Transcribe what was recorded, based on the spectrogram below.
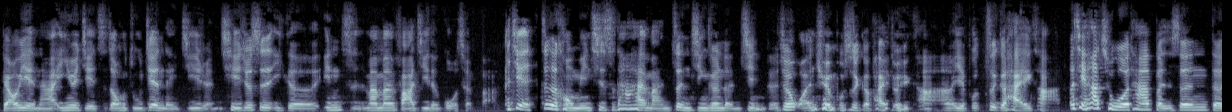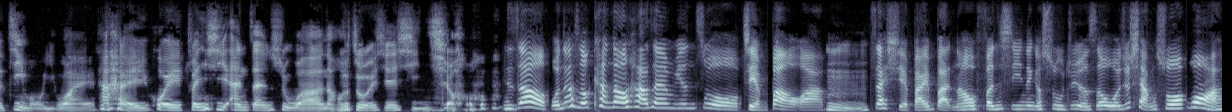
表演啊、音乐节之中，逐渐累积人气，就是一个因子慢慢发迹的过程吧。而且这个孔明其实他还蛮正经跟冷静的，就完全不是个派对咖，也不是个嗨咖。而且他除了他本身的计谋以外，他还会分析暗战术啊，然后做一些行销。你知道我那时候看到他在那边做简报啊，嗯，在写白板，然后分析那个数据的时候，我就想说，哇，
